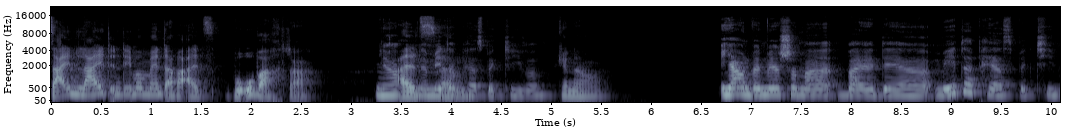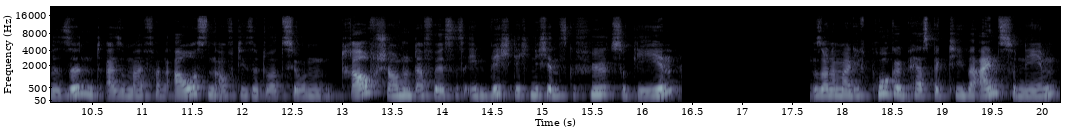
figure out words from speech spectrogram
sein Leid in dem Moment, aber als Beobachter. Ja, als, in der Metaperspektive. Ähm, genau. Ja, und wenn wir schon mal bei der Metaperspektive sind, also mal von außen auf die Situation draufschauen, und dafür ist es eben wichtig, nicht ins Gefühl zu gehen, sondern mal die Vogelperspektive einzunehmen,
